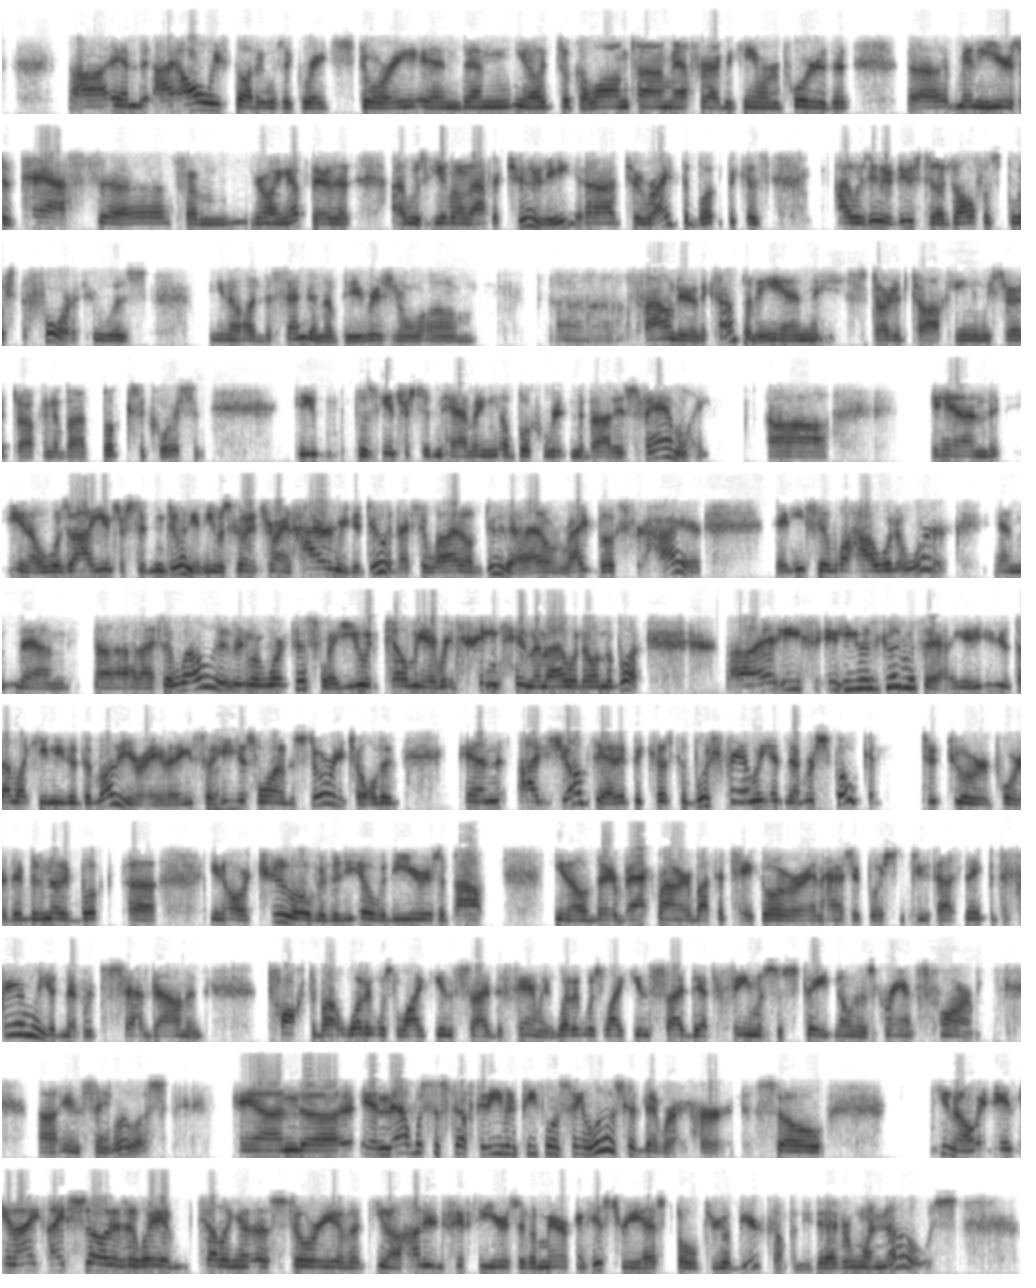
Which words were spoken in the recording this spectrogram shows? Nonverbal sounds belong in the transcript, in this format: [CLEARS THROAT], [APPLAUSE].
Uh, and I always thought it was a great story. And then, you know, it took a long time after I became a reporter that uh, many years had passed uh, from growing up there that I was given an opportunity uh, to write the book because I was introduced to Adolphus Busch IV, who was, you know, a descendant of the original um, uh, founder of the company, and started talking, and we started talking about books, of course, and he was interested in having a book written about his family. Uh, and you know, was I interested in doing it? He was going to try and hire me to do it. And I said, well, I don't do that. I don't write books for hire. And he said, well, how would it work? And then uh, and I said, well, it, it would work this way. You would tell me everything, [LAUGHS] and then I would own the book. Uh, and he he was good with that. He, he not like he needed the money or anything, so he just wanted the story told. And and I jumped at it because the Busch family had never spoken to, to a reporter. There'd been another book, uh, you know, or two over the over the years about, you know, their background or about the takeover and Anheuser Busch in 2008. But the family had never sat down and talked about what it was like inside the family, what it was like inside that famous estate known as Grant's Farm uh, in St. Louis. And uh, and that was the stuff that even people in St. Louis had never heard. So you know, and, and I, I saw it as a way of telling a, a story of a, you know 150 years of American history as told through a beer company that everyone knows,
